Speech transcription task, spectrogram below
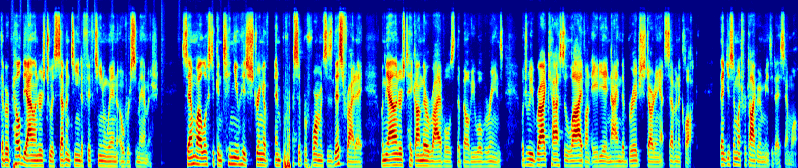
that propelled the Islanders to a 17 15 win over Sammamish. Samuel looks to continue his string of impressive performances this Friday when the Islanders take on their rivals, the Bellevue Wolverines, which will be broadcasted live on 88.9 The Bridge starting at 7 o'clock. Thank you so much for talking with me today, Samuel.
